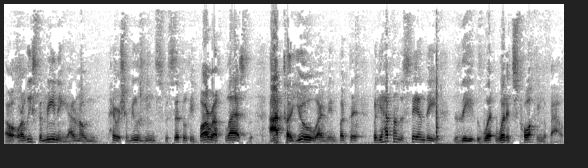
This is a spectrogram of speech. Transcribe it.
or, at least the meaning. I don't know, Perishamilim means specifically Baruch, blessed, Ata, you, I mean, but, the, but you have to understand the, the, what, what it's talking about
